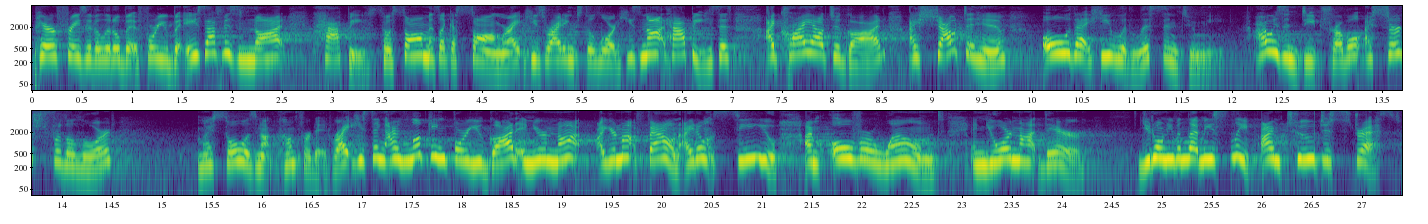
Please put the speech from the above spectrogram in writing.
paraphrase it a little bit for you. But Asaph is not happy. So, a psalm is like a song, right? He's writing to the Lord. He's not happy. He says, I cry out to God, I shout to him, oh, that he would listen to me. I was in deep trouble. I searched for the Lord my soul is not comforted right? He's saying i'm looking for you god and you're not you're not found. I don't see you. I'm overwhelmed and you're not there. You don't even let me sleep. I'm too distressed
